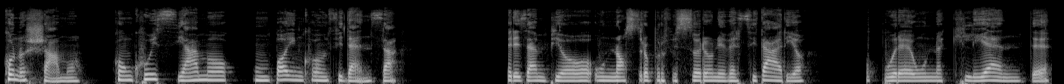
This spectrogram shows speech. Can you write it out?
conosciamo, con cui siamo un po' in confidenza, per esempio un nostro professore universitario, oppure un cliente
